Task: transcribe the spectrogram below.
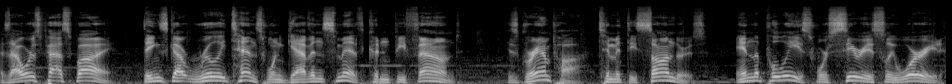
As hours passed by, things got really tense when Gavin Smith couldn't be found. His grandpa, Timothy Saunders, and the police were seriously worried.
